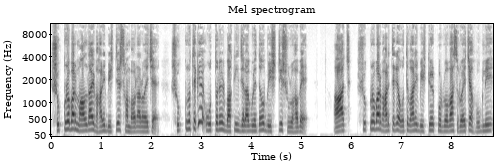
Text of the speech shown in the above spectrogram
শুক্রবার মালদায় ভারী বৃষ্টির সম্ভাবনা রয়েছে। শুক্র থেকে উত্তরের বাকি জেলাগুলিতেও বৃষ্টি শুরু হবে। আজ শুক্রবার ভারী থেকে অতি ভারী বৃষ্টির পূর্বাভাস রয়েছে হুগলি,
